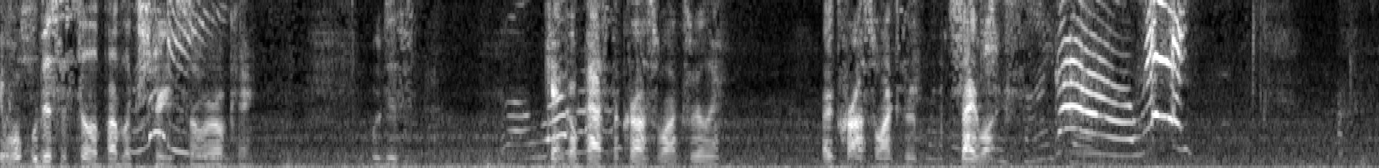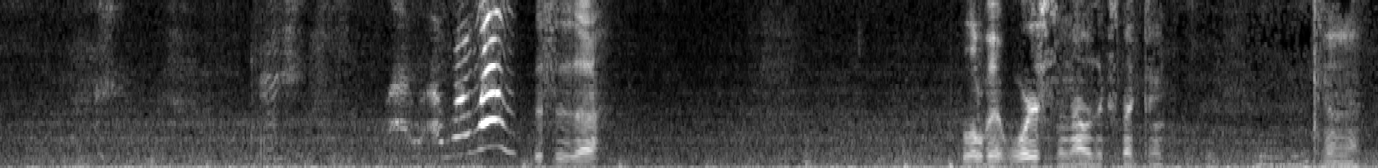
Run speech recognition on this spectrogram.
Okay, well, this is still a public street, so we're okay. We just can't go past the crosswalks, really. Or crosswalks, the sidewalks. This is uh, a little bit worse than I was expecting. Got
